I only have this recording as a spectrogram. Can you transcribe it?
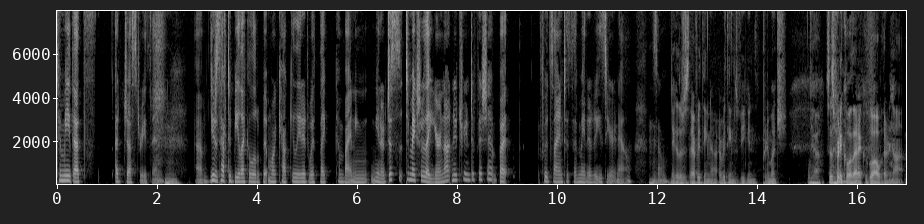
to me, that's a just reason. Mhm. Um, you just have to be like a little bit more calculated with like combining, you know, just to make sure that you're not nutrient deficient. But food scientists have made it easier now. Mhm. So Yeah, 'cause there's just everything now. Everything's vegan, pretty much. Yeah. So it's pretty cool that I could go out with it or not.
